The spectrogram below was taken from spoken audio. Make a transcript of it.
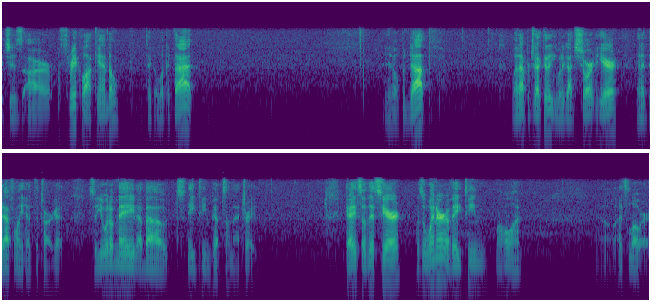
which is our 3 o'clock candle. Take a look at that. It opened up, When I projected it. You would have got short here, and it definitely hit the target. So you would have made about 18 pips on that trade. Okay, so this here was a winner of 18. Well, hold on. Oh, that's lower.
